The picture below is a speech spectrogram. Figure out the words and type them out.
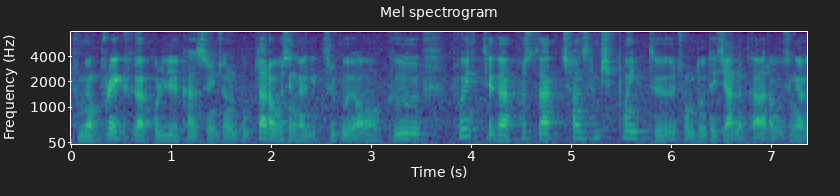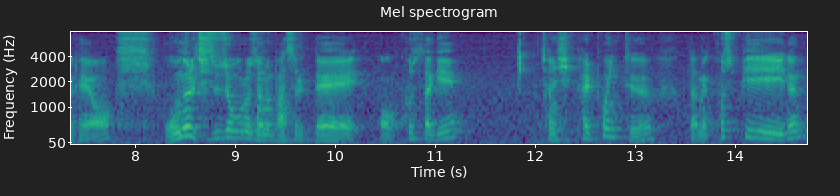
분명 브레이크가 걸릴 가능성이 저는 높다라고 생각이 들고요. 그 포인트가 코스닥 1030포인트 정도 되지 않을까라고 생각을 해요. 오늘 지수적으로 저는 봤을 때 어, 코스닥이 1018포인트 그 다음에 코스피는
